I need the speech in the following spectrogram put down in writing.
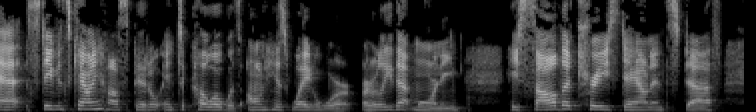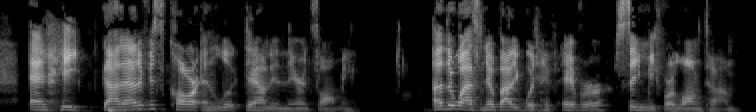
at Stephens County Hospital in Toccoa was on his way to work early that morning. He saw the trees down and stuff, and he got out of his car and looked down in there and saw me. Otherwise, nobody would have ever seen me for a long time.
